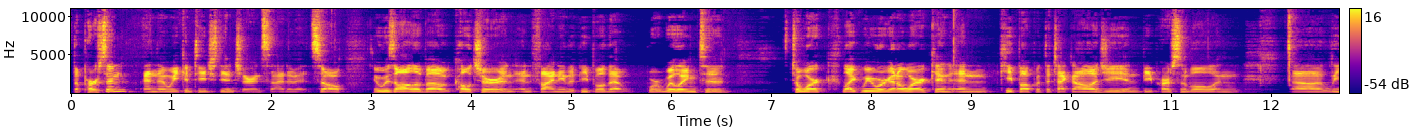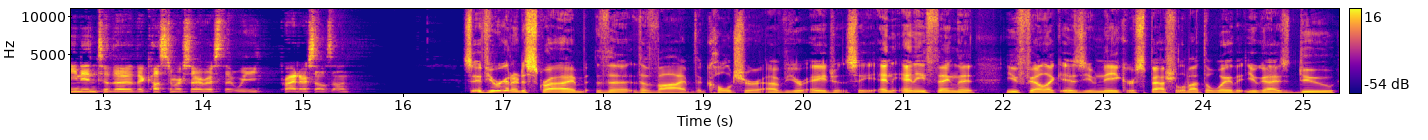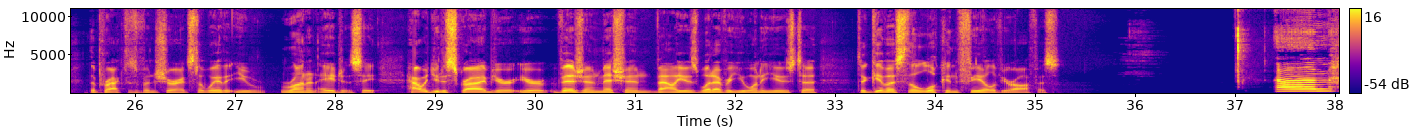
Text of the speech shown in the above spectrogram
the person and then we can teach the insurance side of it. So it was all about culture and, and finding the people that were willing to to work like we were going to work and, and keep up with the technology and be personable and uh, lean into the the customer service that we pride ourselves on. So, if you were going to describe the the vibe, the culture of your agency, and anything that you feel like is unique or special about the way that you guys do the practice of insurance, the way that you run an agency, how would you describe your your vision, mission, values, whatever you want to use to to give us the look and feel of your office? Um,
